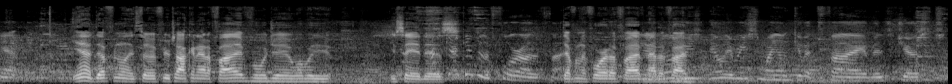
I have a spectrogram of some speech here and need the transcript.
Yeah. Yeah, definitely. So if you're talking out of five, what would you what would you, you say it is? I give it a four out of five. Definitely four out of five, Yeah, not out of five. reason, the only reason why I don't give it five is just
